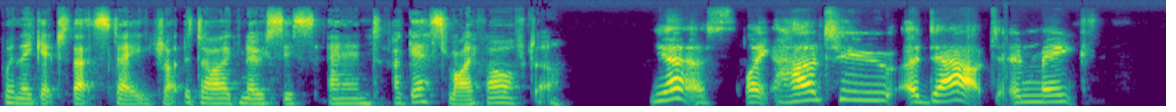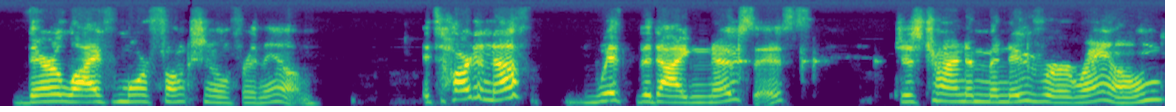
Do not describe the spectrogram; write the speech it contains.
when they get to that stage, like the diagnosis and I guess life after. Yes, like how to adapt and make their life more functional for them. It's hard enough with the diagnosis, just trying to maneuver around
